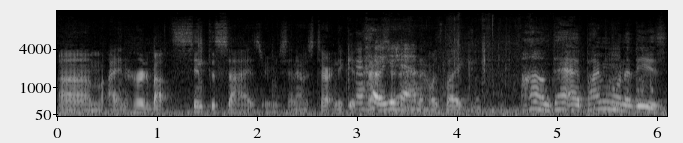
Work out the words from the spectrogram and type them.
um, I had heard about synthesizers, and I was starting to get Oh, fascinated. yeah. And I was like, "Mom, Dad, buy me one of these."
